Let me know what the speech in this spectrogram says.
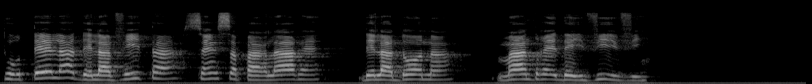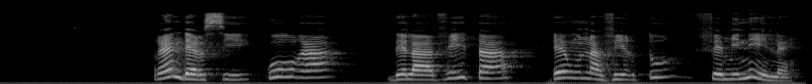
tutela della vita senza parlare della donna, madre dei vivi. Prendersi cura della vita è una virtù femminile.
